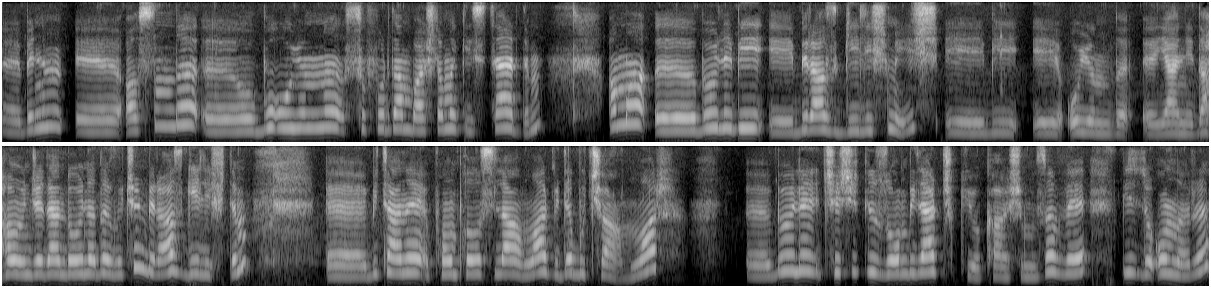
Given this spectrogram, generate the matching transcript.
E, Benim e, aslında e, bu oyunu sıfırdan başlamak isterdim. Ama e, böyle bir e, biraz gelişmiş e, bir e, oyunda e, yani daha önceden de oynadığım için biraz geliştim. E, bir tane pompalı silahım var, bir de bıçağım var. E, böyle çeşitli zombiler çıkıyor karşımıza ve biz de onları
